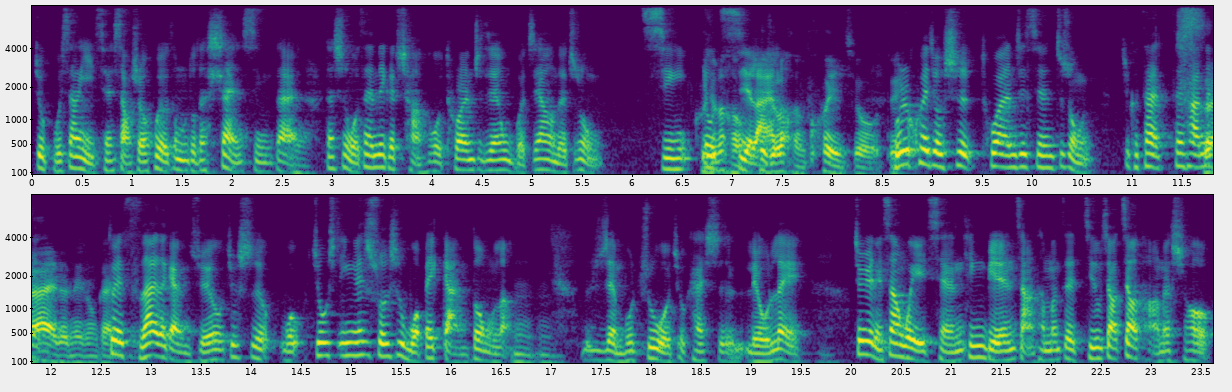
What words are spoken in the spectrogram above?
就不像以前小时候会有这么多的善心在，但是我在那个场合，我突然之间我这样的这种心又起来了，觉得很愧疚，不是愧疚，是突然之间这种这个在在他那个慈爱的那种感觉，对慈爱的感觉，就是我就是应该是说是我被感动了，嗯嗯，忍不住我就开始流泪，就有点像我以前听别人讲他们在基督教教堂的时候，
